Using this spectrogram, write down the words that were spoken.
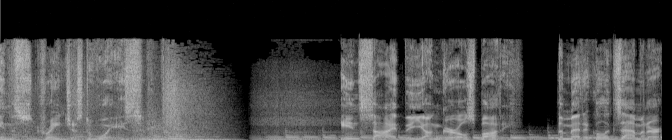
in the strangest of ways. Inside the young girl's body, the medical examiner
